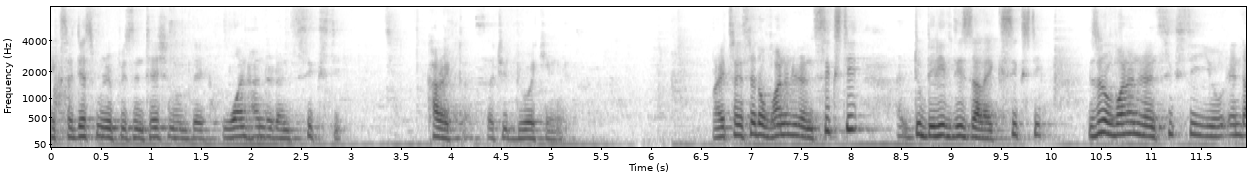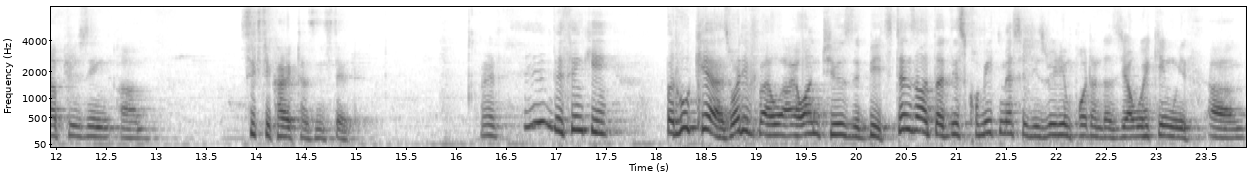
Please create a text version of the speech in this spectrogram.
Hexadecimal representation of the 160 characters that you'd be working with. Right, so instead of 160, I do believe these are like 60. Instead of 160, you end up using um, 60 characters instead. Right? You'd be thinking, but who cares? What if I, I, want to use the bits? Turns out that this commit message is really important as you're working with, um,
